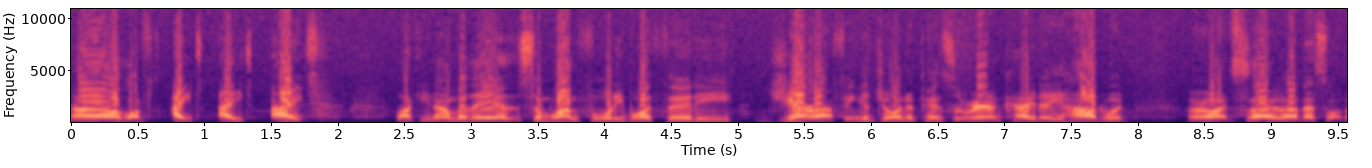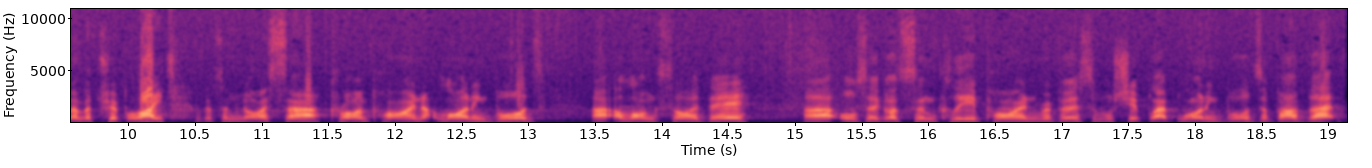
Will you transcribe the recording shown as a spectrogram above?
uh, lot 888, lucky number there, some 140 by 30 Jarrah, finger jointed pencil round KD hardwood. All right, so uh, that's lot number 888. We've got some nice uh, prime pine lining boards uh, alongside there. Uh, also got some clear pine reversible shiplap lining boards above that.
